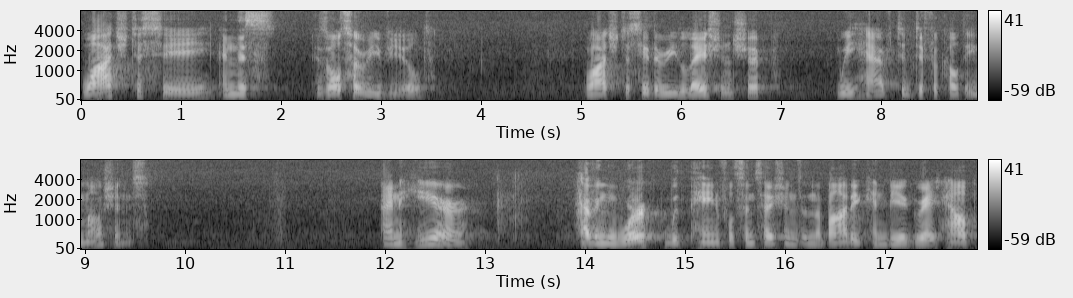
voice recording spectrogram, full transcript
Watch to see, and this is also revealed, watch to see the relationship we have to difficult emotions. And here, having worked with painful sensations in the body can be a great help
